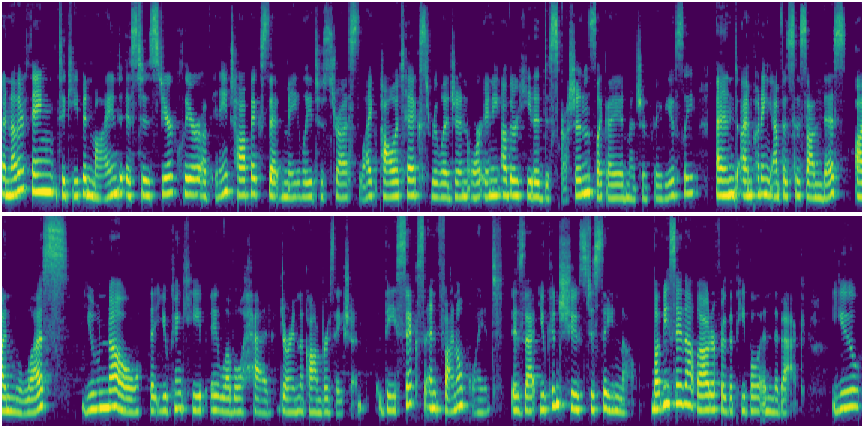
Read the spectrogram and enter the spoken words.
Another thing to keep in mind is to steer clear of any topics that may lead to stress, like politics, religion, or any other heated discussions, like I had mentioned previously. And I'm putting emphasis on this unless you know that you can keep a level head during the conversation. The sixth and final point is that you can choose to say no. Let me say that louder for the people in the back. You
